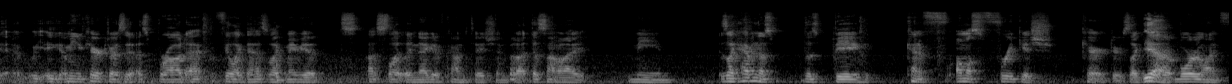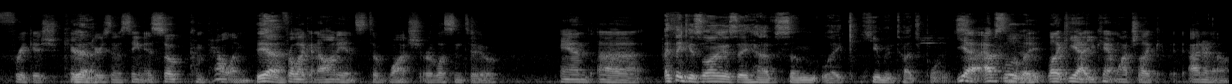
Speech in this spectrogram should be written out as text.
I mean, you characterize it as broad. I feel like that has like maybe a, a slightly negative connotation, but that's not what I mean. It's like having those those big kind of almost freakish characters, like Yeah. border- borderline freakish characters in a scene, is so compelling. Yeah. For like an audience to watch or listen to, and uh, I think as long as they have some like human touch points. Yeah, absolutely. Yeah. Like, yeah, you can't watch like I don't know.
